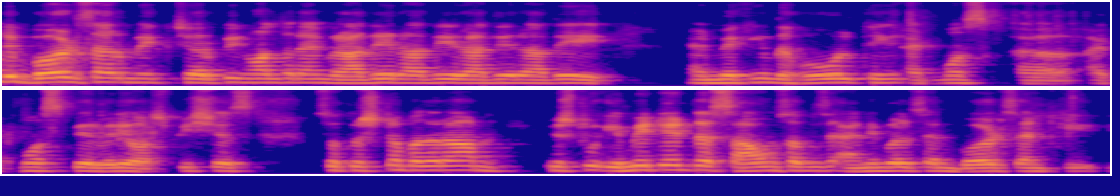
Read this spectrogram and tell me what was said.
the birds are make, chirping all the time. Radhe, Radhe, Radhe, Radhe and making the whole thing atmos uh, atmosphere very auspicious. So Krishna Balaram used to imitate the sounds of these animals and birds and keep,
